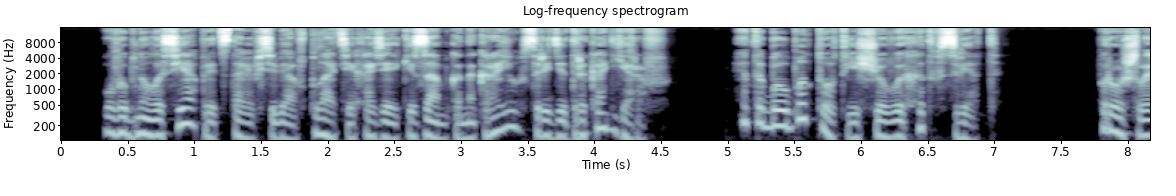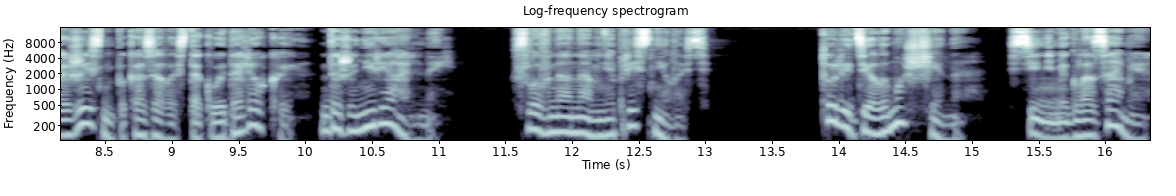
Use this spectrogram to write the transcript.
— улыбнулась я, представив себя в платье хозяйки замка на краю среди драконьеров. Это был бы тот еще выход в свет. Прошлая жизнь показалась такой далекой, даже нереальной, словно она мне приснилась. То ли дело мужчина, с синими глазами,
